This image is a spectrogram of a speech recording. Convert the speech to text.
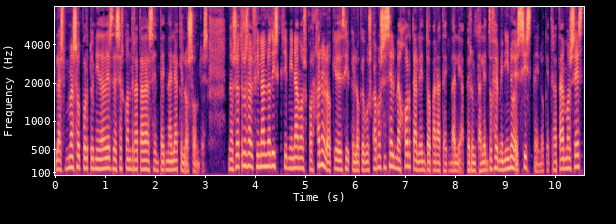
las mismas oportunidades de ser contratadas en Tecnalia que los hombres. Nosotros al final no discriminamos por género, quiero decir que lo que buscamos es el mejor talento para Tecnalia, pero el talento femenino existe. Lo que tratamos es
